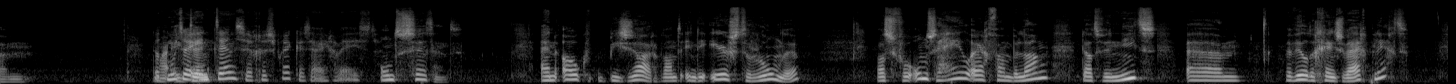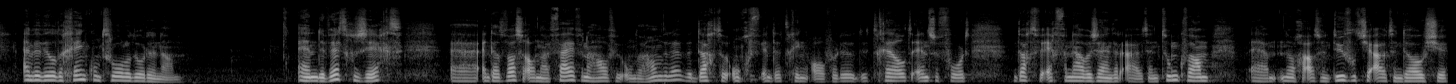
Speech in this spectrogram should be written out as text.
Um, dat moeten denk, intense gesprekken zijn geweest. Ontzettend. En ook bizar, want in de eerste ronde was voor ons heel erg van belang dat we niet. Um, we wilden geen zwijgplicht en we wilden geen controle door de NAM. En er werd gezegd, uh, en dat was al na vijf en een half uur onderhandelen. We dachten ongeveer, en dat ging over de, het geld enzovoort. dachten we echt van nou, we zijn eruit. En toen kwam uh, nog als een duveltje uit een doosje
